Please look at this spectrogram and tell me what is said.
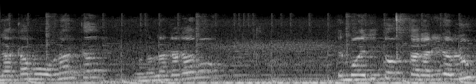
la camo blanca, una blanca camo, el modelito Tararira Blue,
